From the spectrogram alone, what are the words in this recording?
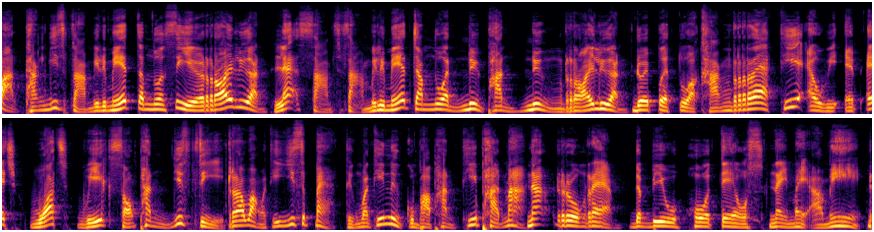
ปัดทั้ง 23มิลลิเมตรจำนวน 400 เรือน และ 33มิลลิเมตรจำนวน 1,100 เรือน โดยเปิดตัวครั้งแรกที่ LVMH Watch Week 2024 ระหว่างวันที่ 28 ถึงวันที่ 1 กุมภาพันธ์ที่ผ่านมา ณ โรงแรม W Hotels ในไมอามีใน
